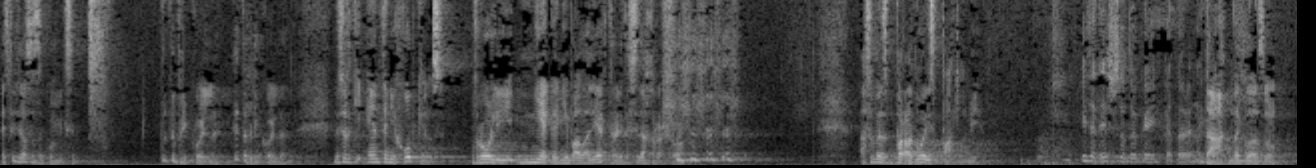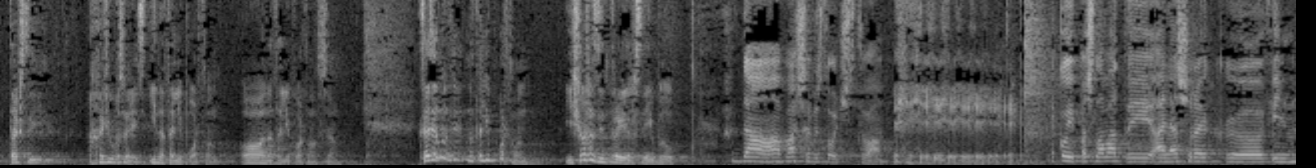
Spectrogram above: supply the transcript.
А теперь взялся за комиксы. Это прикольно, это прикольно. Но все-таки Энтони Хопкинс в роли не Ганнибала Лектора, это всегда хорошо. Особенно с бородой и с патлами. И с этой штукой, которая на Да, на глазу. Так что хочу посмотреть. И Натали Портман. О, Натали Портман, все. Кстати, Натали, Портман. Еще же один трейлер с ней был. Да, ваше высочество. Такой пошловатый а-ля Шрек э, фильм.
